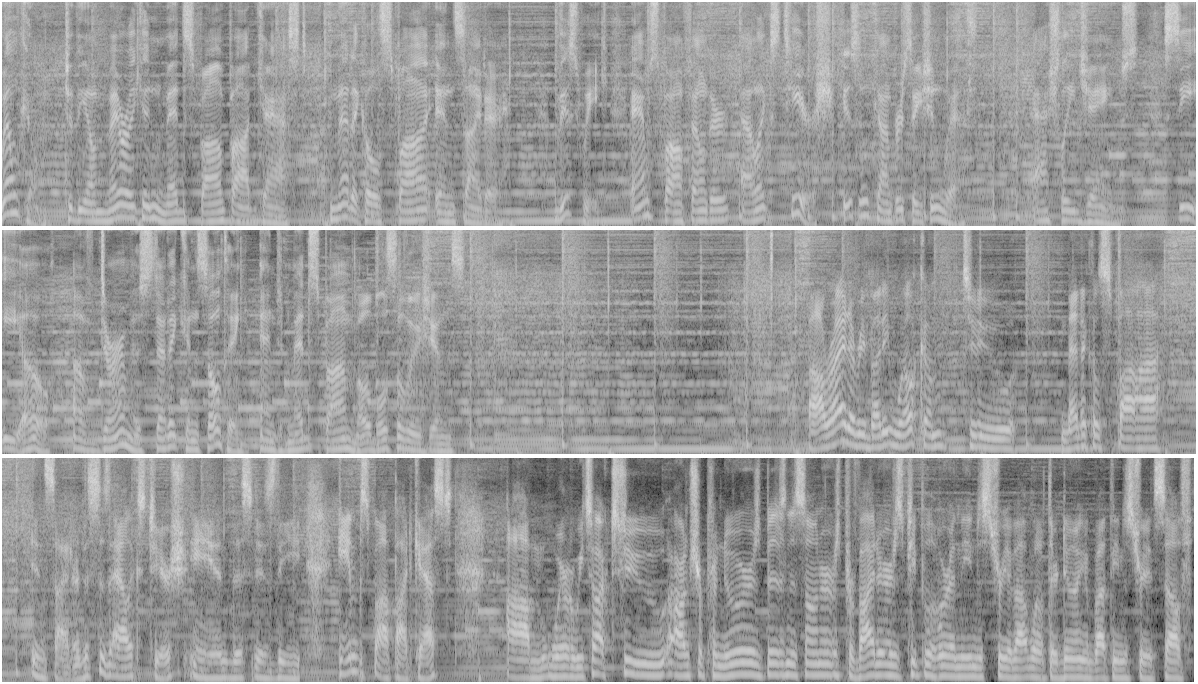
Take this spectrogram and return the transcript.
Welcome to the American Med Spa Podcast, Medical Spa Insider. This week, AmSpa founder Alex Thiersch is in conversation with Ashley James, CEO of DermAesthetic Consulting and Med Spa Mobile Solutions. All right, everybody, welcome to Medical Spa Insider. This is Alex Thiersch, and this is the AmSpa podcast, um, where we talk to entrepreneurs, business owners, providers, people who are in the industry about what they're doing about the industry itself.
